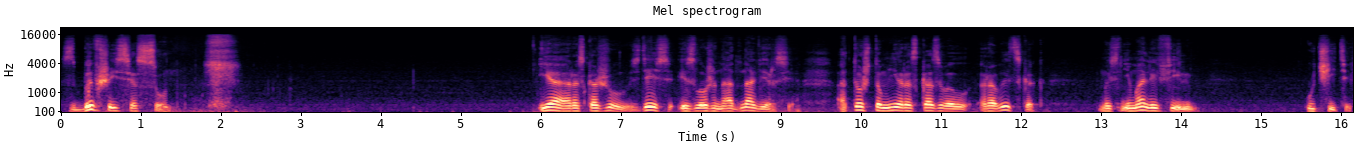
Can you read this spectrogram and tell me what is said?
Сбывшийся сон. Я расскажу, здесь изложена одна версия, а то, что мне рассказывал Равыцкак, мы снимали фильм учитель.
